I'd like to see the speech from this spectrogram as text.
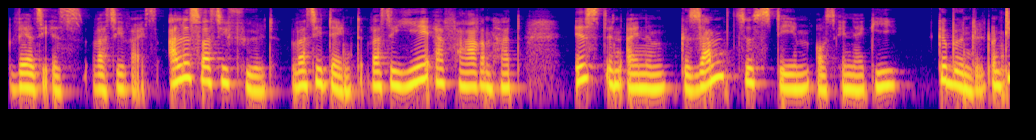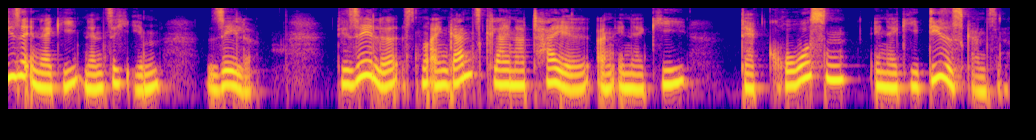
wer sie ist, was sie weiß. Alles, was sie fühlt, was sie denkt, was sie je erfahren hat, ist in einem Gesamtsystem aus Energie gebündelt. Und diese Energie nennt sich eben Seele. Die Seele ist nur ein ganz kleiner Teil an Energie der großen Energie dieses Ganzen,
